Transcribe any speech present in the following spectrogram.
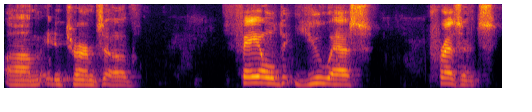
um, in terms of failed U.S. presence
